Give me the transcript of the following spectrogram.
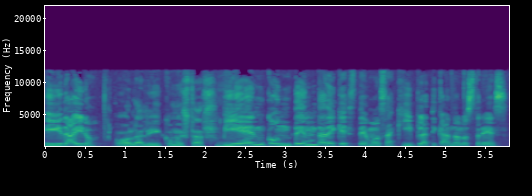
Y Dairo, Hola, Lee, ¿cómo estás? bien contenta de que estemos aquí platicando los tres.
